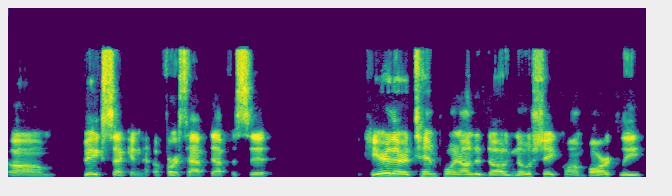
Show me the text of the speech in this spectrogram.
um, big second, first half deficit. Here they're a 10 point underdog, no Saquon Barkley,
